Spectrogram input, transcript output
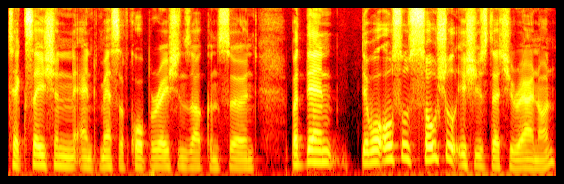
taxation and massive corporations are concerned. But then there were also social issues that she ran on,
